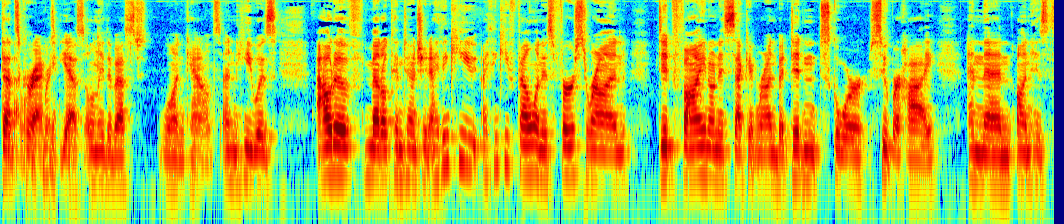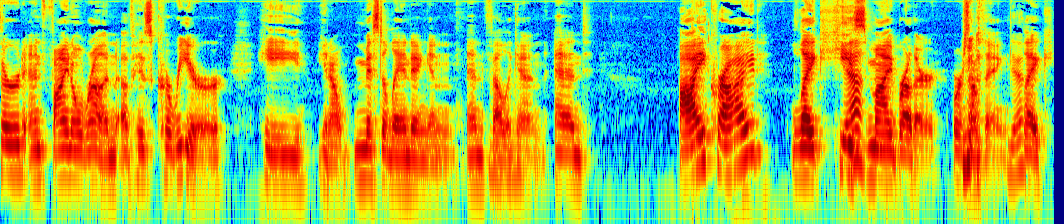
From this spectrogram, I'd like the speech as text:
that's that one, correct. right. Yes, only the best one counts. And he was out of medal contention. I think he I think he fell on his first run, did fine on his second run, but didn't score super high. And then on his third and final run of his career, he, you know, missed a landing and and fell Mm-hmm. again. And I cried like he's Yeah. my brother or something. Yeah. Like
